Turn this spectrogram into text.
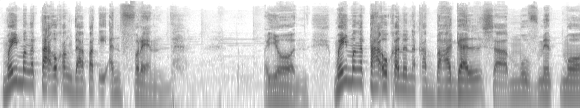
may mga tao kang dapat i-unfriend. Ayun. May mga tao ka na nakabagal sa movement mo,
